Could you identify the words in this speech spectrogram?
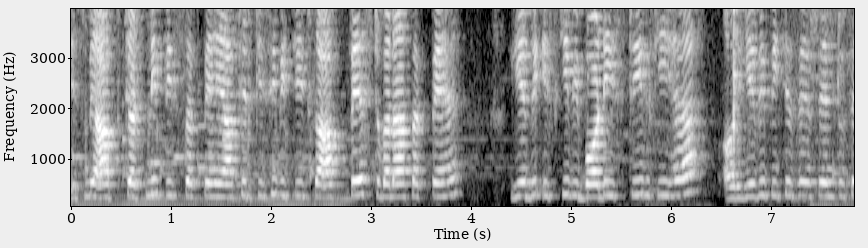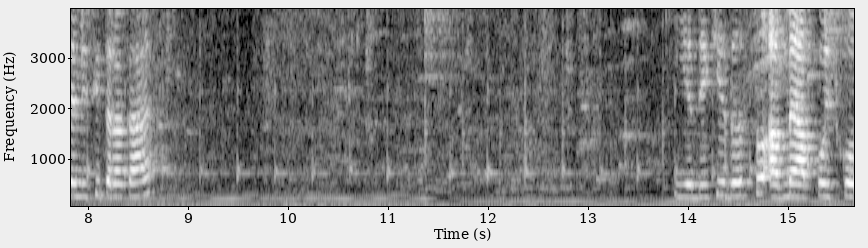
इसमें आप चटनी पीस सकते हैं या फिर किसी भी चीज़ का आप पेस्ट बना सकते हैं। ये भी, इसकी भी बॉडी स्टील की है और ये भी पीछे से सेम टू सेम इसी तरह का है। ये देखिए दोस्तों, अब मैं आपको इसको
